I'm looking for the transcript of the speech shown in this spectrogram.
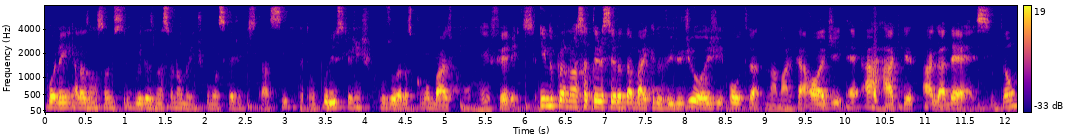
porém elas não são distribuídas nacionalmente como as que a gente está citando. Então por isso que a gente usou elas como base, como referência. Indo para nossa terceira da bike do vídeo de hoje, outra na marca Odd é a Hacker HDS. Então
